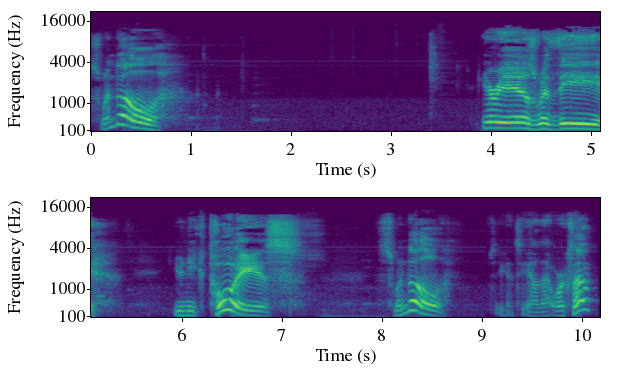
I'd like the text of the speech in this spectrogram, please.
Swindle. Here he is with the Unique Toys Swindle. So you can see how that works out.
